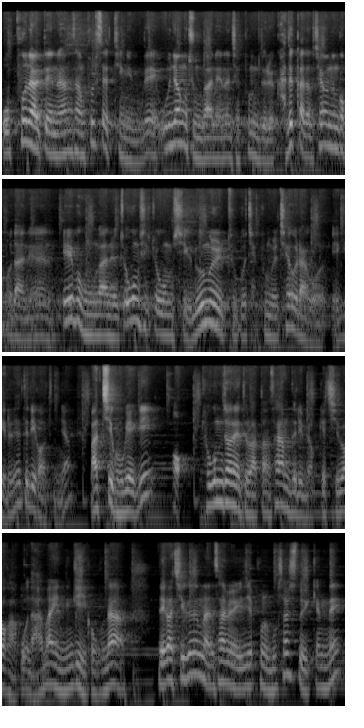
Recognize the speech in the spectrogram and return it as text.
오픈할 때는 항상 full 세팅인데 운영 중간에는 제품들을 가득가득 채우는 것보다는 일부 공간을 조금씩 조금씩 룸을 두고 제품을 채우라고 얘기를 해드리거든요. 마치 고객이 어, 조금 전에 들어왔던 사람들이 몇 개 집어가고 남아있는 게 이거구나. 내가 지금 안 사면 이 제품을 못 살 수도 있겠네?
